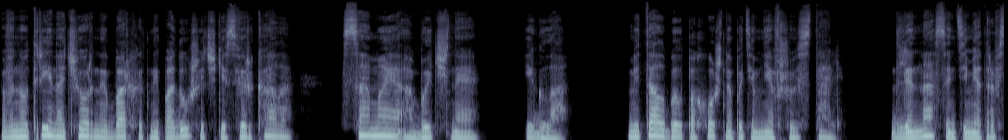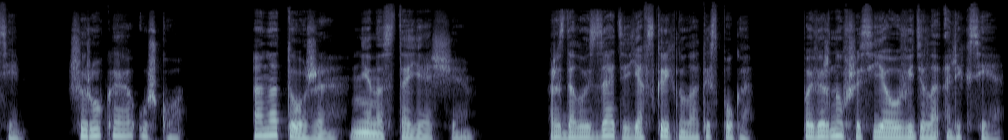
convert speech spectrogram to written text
Внутри на черной бархатной подушечке сверкала самая обычная игла. Металл был похож на потемневшую сталь. Длина сантиметров семь. Широкое ушко. Она тоже не настоящая. Раздалось сзади, я вскрикнула от испуга. Повернувшись, я увидела Алексея.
